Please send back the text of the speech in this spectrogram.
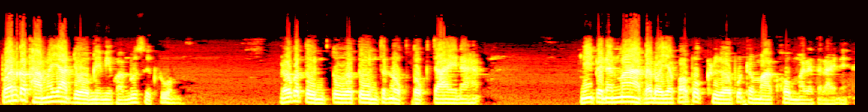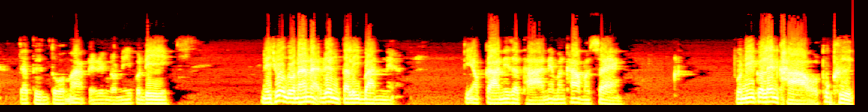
เพราะนั้นก็ทำให้ญาติโยมเนี่ยมีความรู้สึกร่วม แล้วก็ตื่นตัวตื่นตระหนกตกใจนะฮะมีเป็นนั้นมากแล้วโดยเฉพาะพวกเครือพุทธมาคมอะไรต่ออะไรเนี่ย จะตื่นตัวมากในเรื่องเหล่านี้พอดี ในช่วงตัวนั้นน่ะ เรื่องตาลิบันเนี่ย ที่อัฟกานิสถานเนี่ยมันเข้ามาแซงตัวนี้ก็เล่นข่าวทุกคืน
